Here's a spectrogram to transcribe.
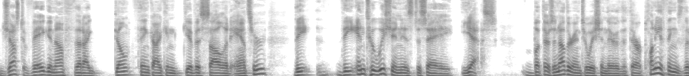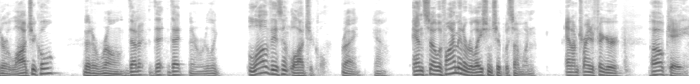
just vague enough that I don't think I can give a solid answer. The, the intuition is to say yes, but there's another intuition there that there are plenty of things that are logical that are wrong. that are, that, that They're really love isn't logical. right. Yeah. And so if I'm in a relationship with someone and I'm trying to figure, okay,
